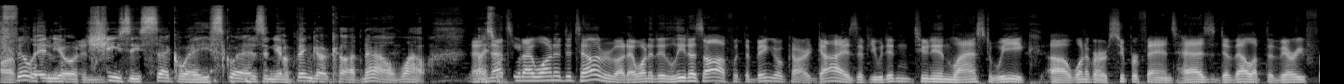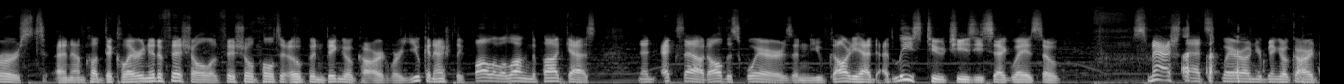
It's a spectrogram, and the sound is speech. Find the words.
our Fill in your Open- cheesy segue squares in your bingo card now. Wow. And Nice that's what I wanted to tell everybody. I wanted to lead us off with the bingo card. Guys, if you didn't tune in last week, uh, one of our super fans has developed the very first, and I'm called declaring it official, official pull to open bingo card where you can actually follow along the podcast and X out all the squares. And you've already had at least two cheesy segues. So smash that square on your bingo card.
